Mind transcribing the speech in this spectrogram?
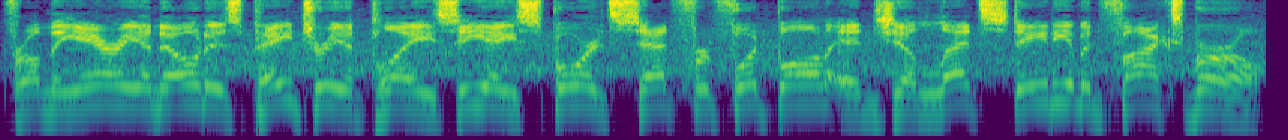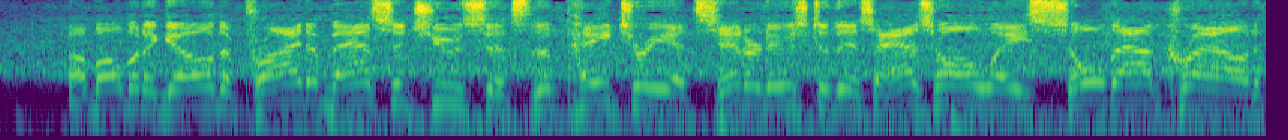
From the area known as Patriot Place, EA Sports set for football at Gillette Stadium in Foxborough. A moment ago, the pride of Massachusetts, the Patriots, introduced to this, as always, sold-out crowd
